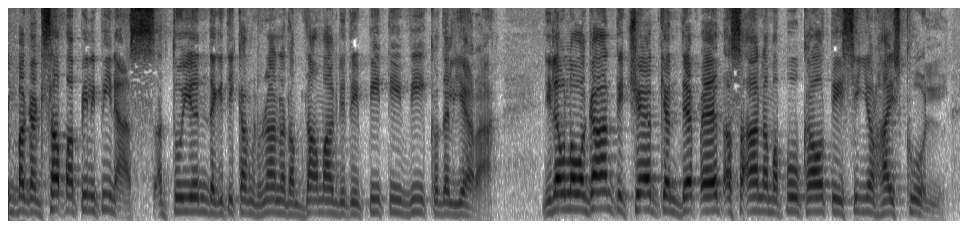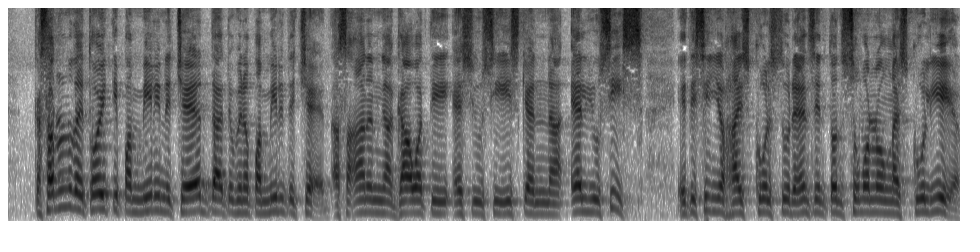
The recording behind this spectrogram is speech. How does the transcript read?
Naimbagag sa pa Pilipinas at tuyon dagiti kang runa na damdamag diti PTV Cordillera. Nilawlawagan ti Ched ken DepEd asaan na mapukaw ti senior high school. Kasarunod ito ti pamili ni Ched at uwin pamili ti Ched asaanan nga gawa ti SUCs ken uh, LUCs iti senior high school students inton sumarong nga school year.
